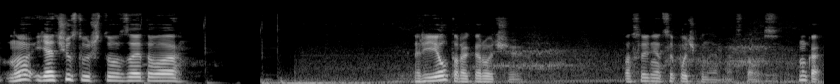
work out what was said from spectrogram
ну я чувствую, что за этого риэлтора, короче, последняя цепочка, наверное, осталась. Ну как?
